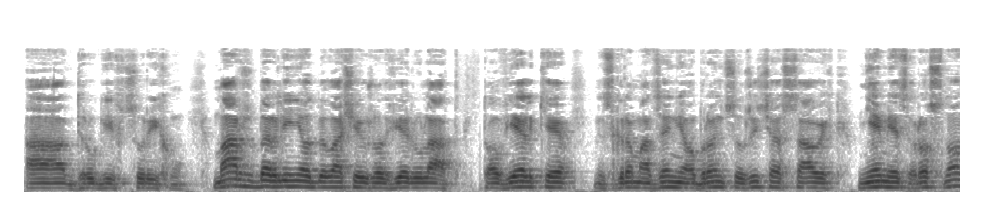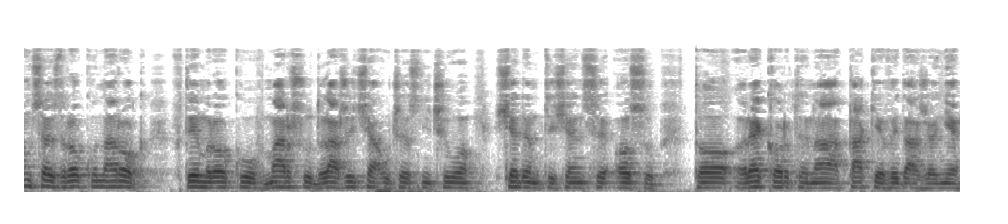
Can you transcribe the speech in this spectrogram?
a drugi w Zurichu. Marsz w Berlinie odbywa się już od wielu lat. To wielkie zgromadzenie obrońców życia z całych Niemiec, rosnące z roku na rok. W tym roku w Marszu dla Życia uczestniczyło 7 tysięcy osób. To rekord na takie wydarzenie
